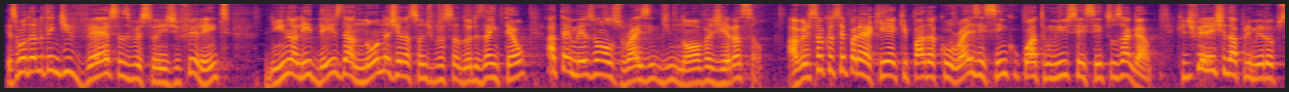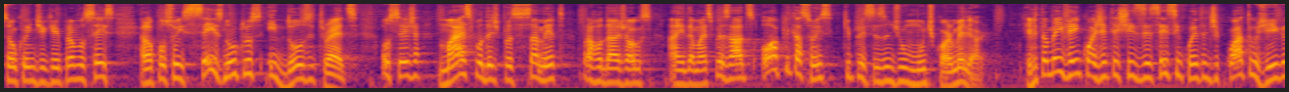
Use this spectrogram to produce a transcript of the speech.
Esse modelo tem diversas versões diferentes, indo ali desde a nona geração de processadores da Intel até mesmo aos Ryzen de nova geração. A versão que eu separei aqui é equipada com Ryzen 5 4600H, que diferente da primeira opção que eu indiquei para vocês, ela possui 6 núcleos e 12 threads, ou seja, mais poder de processamento para rodar jogos ainda mais pesados ou aplicações que precisam de um multicore melhor. Ele também vem com a GTX 1650 de 4 GB,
